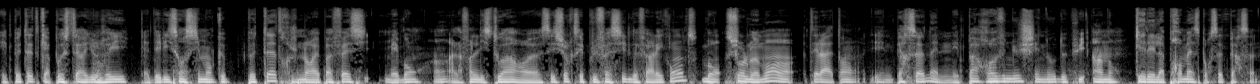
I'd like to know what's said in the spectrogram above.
Et peut-être qu'à posteriori, il y a des licenciements que peut-être je n'aurais pas fait si, mais bon, hein, à la fin de l'histoire, euh, c'est sûr que c'est plus facile de faire les comptes. Bon, sur le moment, t'es là, attends, il y a une personne, elle n'est pas revenue chez nous depuis un an. Quelle est la promesse pour cette personne?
